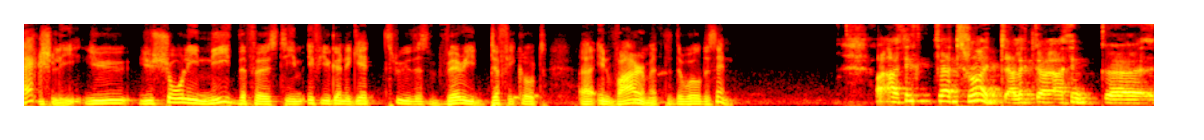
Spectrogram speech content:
actually you you surely need the first team if you're going to get through this very difficult uh, environment that the world is in. I think that's right, Alec. I think uh,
